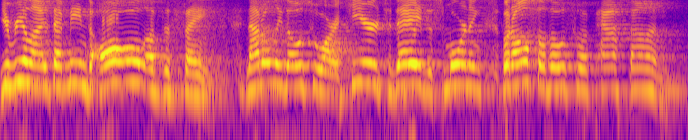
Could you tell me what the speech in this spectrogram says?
you realize that means all of the saints, not only those who are here today, this morning, but also those who have passed on.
